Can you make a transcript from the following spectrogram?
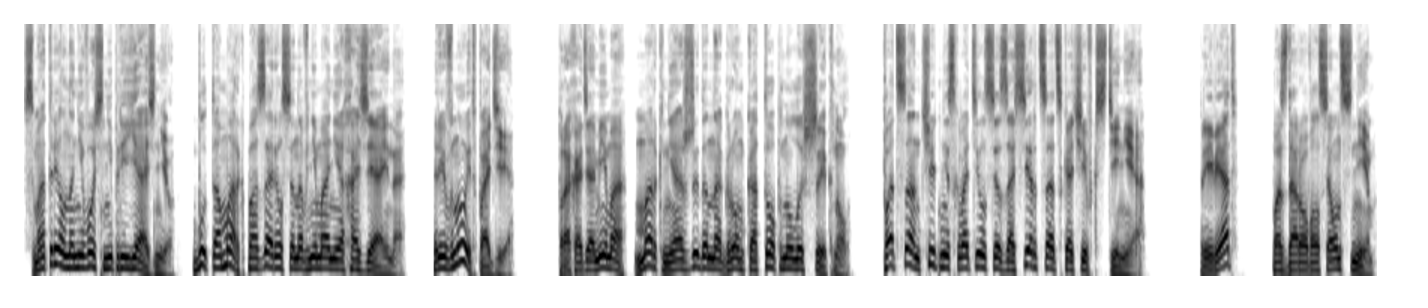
Смотрел на него с неприязнью, будто Марк позарился на внимание хозяина. Ревнует, поди. Проходя мимо, Марк неожиданно громко топнул и шикнул. Пацан чуть не схватился за сердце, отскочив к стене. «Привет!» — поздоровался он с ним,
